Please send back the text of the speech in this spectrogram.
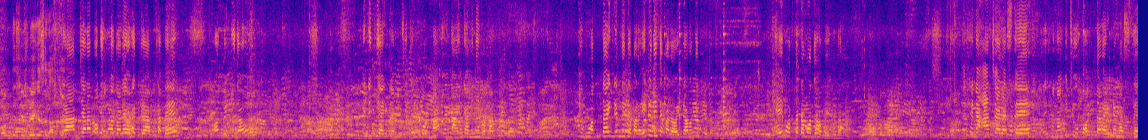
বন্ধ শেষ হয়ে গেছে লাস্টে ক্রাব যারা পছন্দ করে, ওরা ক্রাব খাবে। অল্প একটু দাও। এটা কি আইটেম চিকেন কোরমা না, এটা আমি নিব না। একটু ভর্তা আইটেম দিতে পারো। এটা দিতে পারো, এটা আমাকে একটু দাও। এই ভর্তাটা মজা হবে, এটা দাও। এখানে আচার আছে, এখানে কিছু ভর্তার আইটেম আছে।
